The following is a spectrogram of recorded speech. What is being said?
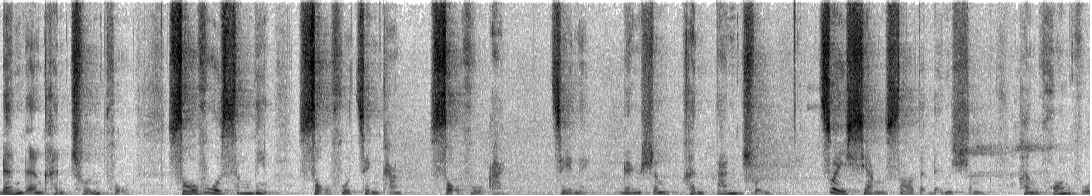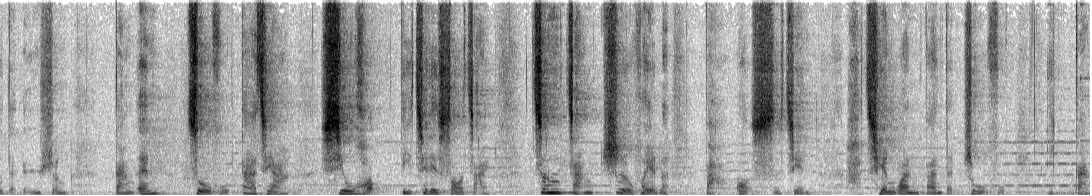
人人很淳朴，守护生命，守护健康，守护爱，真的，人生很单纯，最享受的人生，很丰富的人生。感恩，祝福大家。修好的这个所在，增长智慧呢，把握时间，千万般的祝福与感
